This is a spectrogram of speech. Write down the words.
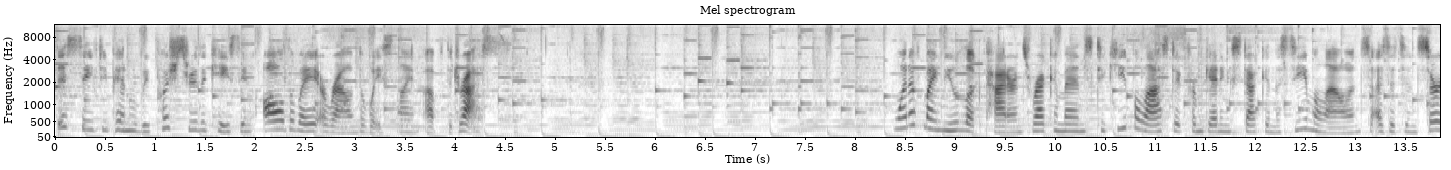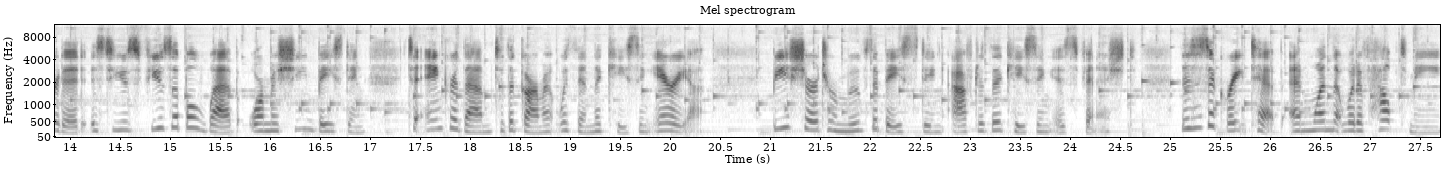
This safety pin will be pushed through the casing all the way around the waistline of the dress. One of my new look patterns recommends to keep elastic from getting stuck in the seam allowance as it's inserted is to use fusible web or machine basting to anchor them to the garment within the casing area. Be sure to remove the basting after the casing is finished. This is a great tip and one that would have helped me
